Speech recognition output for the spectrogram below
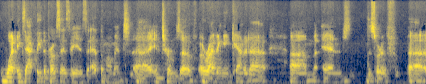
what exactly the process is at the moment uh, in terms of arriving in Canada um, and the sort of uh,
